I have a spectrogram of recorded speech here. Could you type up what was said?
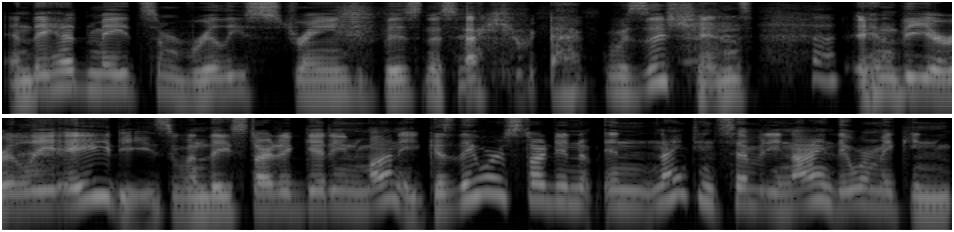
and they had made some really strange business acqu- acquisitions in the early 80s when they started getting money because they were starting in 1979 they were making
